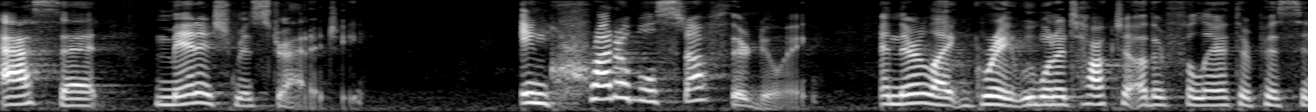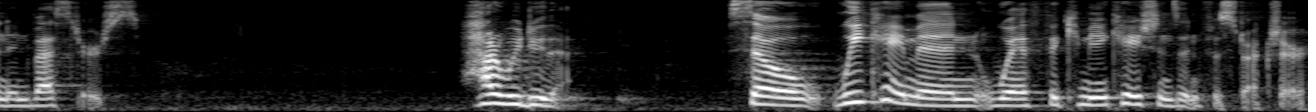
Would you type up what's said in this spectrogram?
asset management strategy. incredible stuff they're doing. And they're like, great, we want to talk to other philanthropists and investors. How do we do that? So we came in with the communications infrastructure.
